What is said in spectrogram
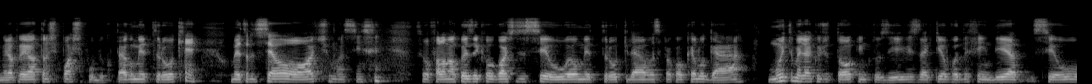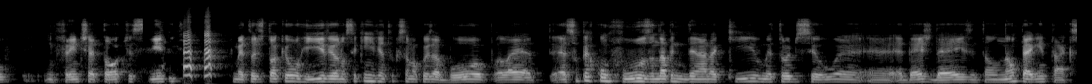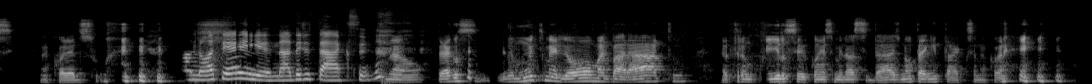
é melhor pegar o transporte público. Pega o metrô, que é, o metrô de Seul é ótimo, assim. Se eu vou falar uma coisa que eu gosto de Seul, é o metrô que leva você para qualquer lugar. Muito melhor que o de Tóquio, inclusive. Isso daqui eu vou defender a Seul em frente a Tóquio, sim. O metrô de Tóquio é horrível, eu não sei quem inventou que isso é uma coisa boa. Ela é, é super confuso, não dá pra entender nada aqui. O metrô de Seul é, é, é 10-10, então não peguem táxi na Coreia do Sul. Anotem aí, nada de táxi. Não, pega o, é muito melhor, mais barato, é tranquilo, você conhece melhor a cidade, não peguem táxi na Coreia.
